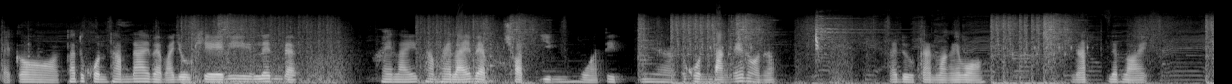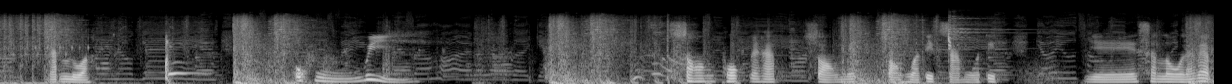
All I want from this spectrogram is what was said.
แต่ก็ถ้าทุกคนทำได้แบบอายุเคนี่เล่นแบบไฮไลท์ทำไฮไลท์แบบช็อตยิงหัวติดเนี่ยทุกคนดังแน่นอนครับไปดูการวางไอวอลงัดเรียบร้อย งัดรัว โอ้โหวิซองพกนะครับสองเม็ดสองหัวติดสามหัวติด เยสโลแล้วแบบ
